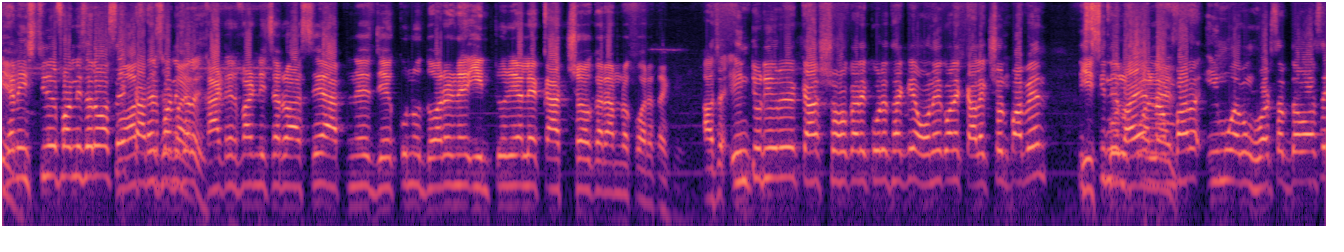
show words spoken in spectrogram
এখানে স্টিলের ফার্নিচারও আছে কাঠের ফার্নিচার? কাঠের ফার্নিচারও আছে আপনি যে কোনো ধরনের ইন্টেরিয়ালের কাজ সহকারে আমরা করে থাকি। আচ্ছা ইন্টেরিয়রের কাজ সহকারে করে থাকে অনেক অনেক কালেকশন পাবেন। স্ক্রিনে ভাইয়ের নাম্বার ইমো এবং হোয়াটসঅ্যাপ দেওয়া আছে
